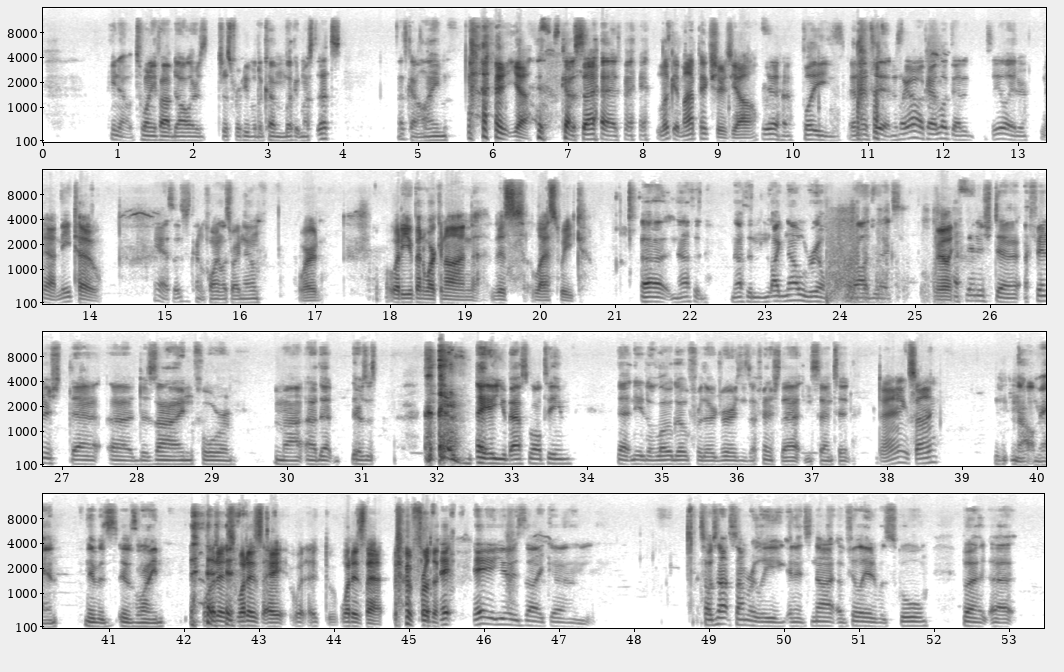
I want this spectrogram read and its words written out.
you know, twenty five dollars just for people to come look at my. Stuff. That's that's kind of lame. yeah, it's kind of sad, man. Look at my pictures, y'all. Yeah, please, and that's it. And it's like, oh, okay, I looked at it. See you later. Yeah, neato. Yeah, so it's just kind of pointless right now. Word. What have you been working on this last week? Uh, nothing, nothing. Like no real projects. Really? I finished. Uh, I finished that uh, design for my uh, that there's this AAU basketball team that needed a logo for their jerseys. I finished that and sent it. Dang, son. No, man, it was it was lame. What is what is a what, what is that for the a- AAU is like um so it's not summer league and it's not affiliated with school, but uh,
